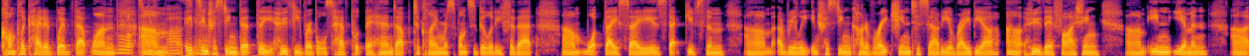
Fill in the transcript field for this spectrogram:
complicated web, that one. Lots um, parts, It's yeah. interesting that the Houthi rebels have put their hand up to claim responsibility for that. Um, what they say is that gives them um, a really interesting kind of reach into Saudi Arabia, uh, who they're fighting um, in Yemen. Uh,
